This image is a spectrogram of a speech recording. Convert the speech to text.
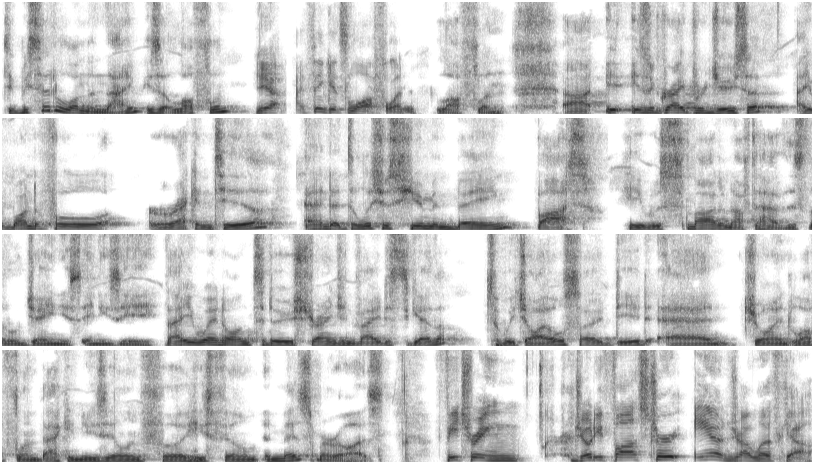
did we settle on the name? Is it Laughlin? Yeah, I think it's Laughlin. Laughlin uh, is a great producer, a wonderful raconteur, and a delicious human being, but he was smart enough to have this little genius in his ear. They went on to do Strange Invaders together, to which I also did, and joined Laughlin back in New Zealand for his film Mesmerize. featuring Jodie Foster and John Lithgow.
